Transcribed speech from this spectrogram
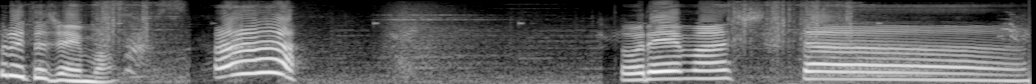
取れたじゃん今。ああ取れました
